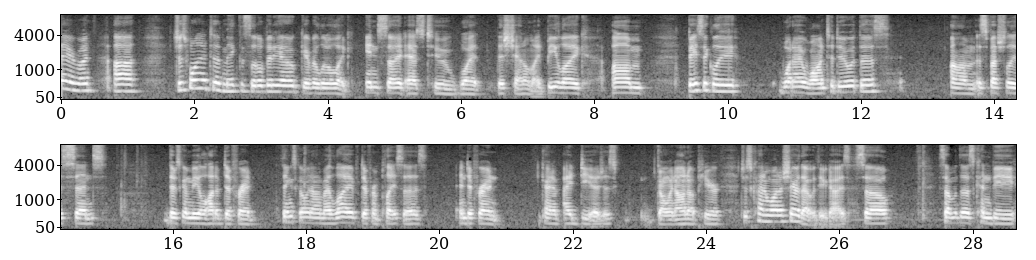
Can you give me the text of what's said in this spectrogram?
Hey everyone. Uh, just wanted to make this little video, give a little like insight as to what this channel might be like. Um, basically, what I want to do with this, um, especially since there's going to be a lot of different things going on in my life, different places, and different kind of ideas just going on up here. Just kind of want to share that with you guys. So, some of this can be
